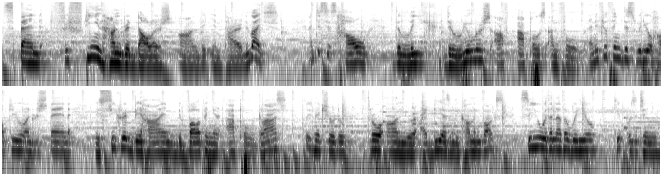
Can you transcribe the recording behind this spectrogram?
spend $1,500 on the entire device. And this is how the leak, the rumors of Apple's unfold. And if you think this video helped you understand the secret behind developing an Apple Glass, please make sure to throw on your ideas in the comment box. See you with another video. Keep visiting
